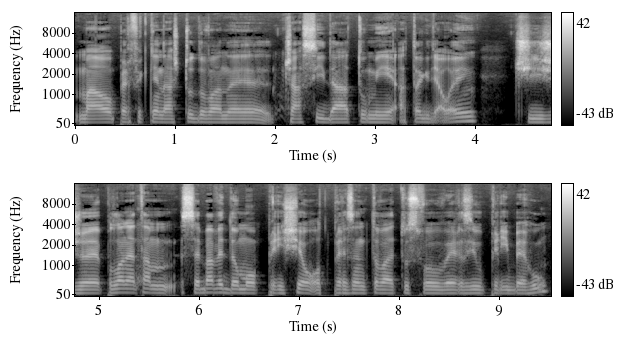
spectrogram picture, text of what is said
mal perfektne naštudované časy, dátumy a tak ďalej. Čiže podľa mňa tam sebavedomo prišiel odprezentovať tú svoju verziu príbehu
